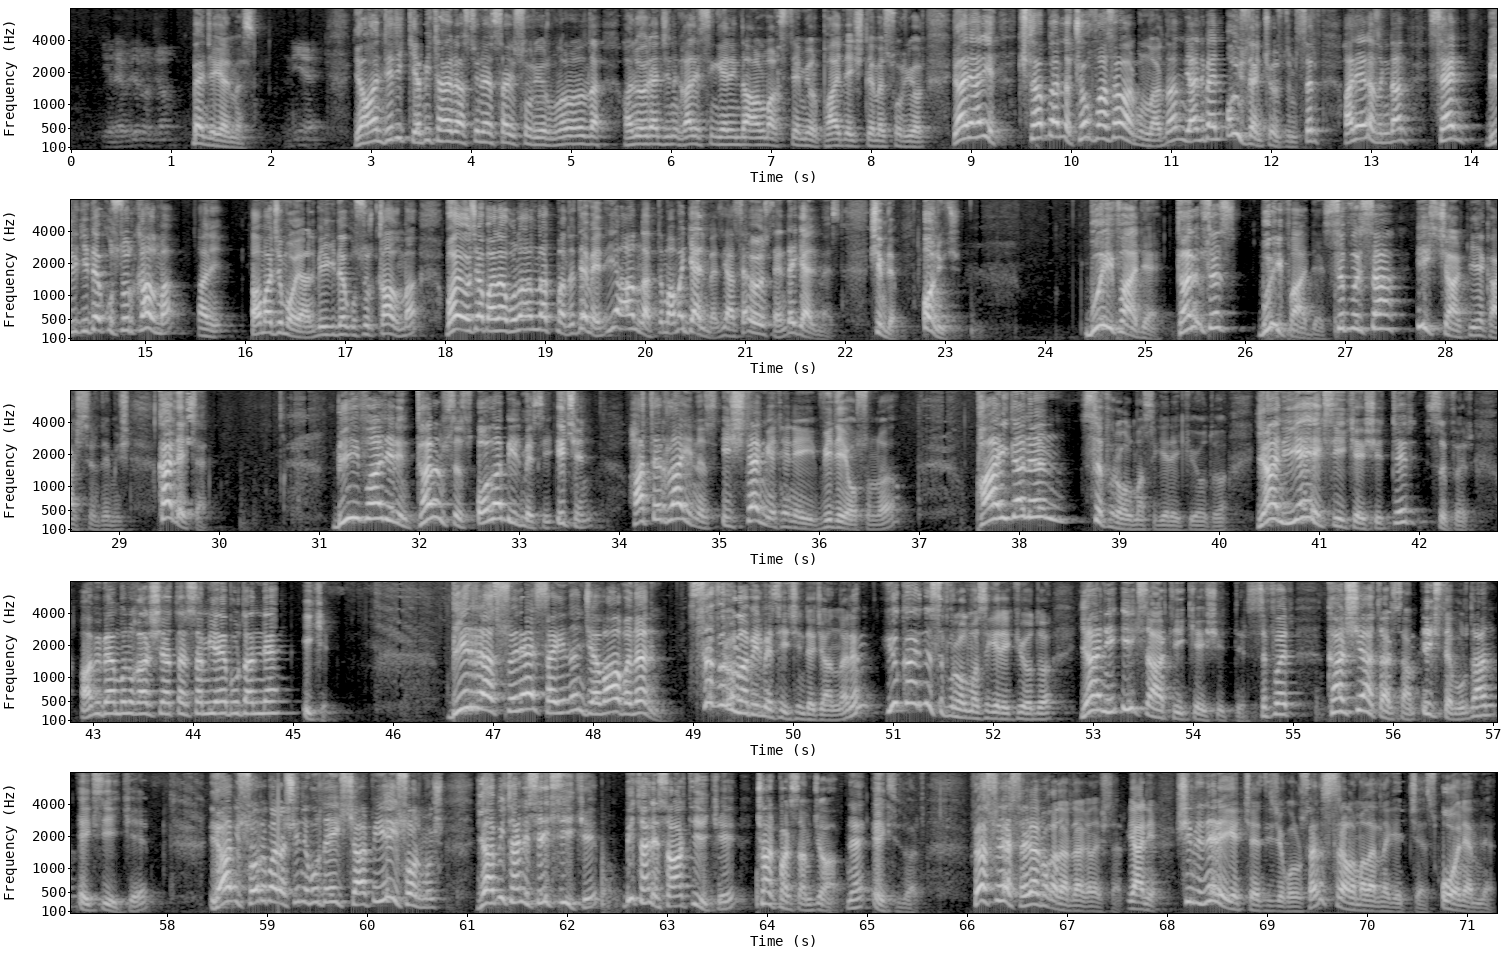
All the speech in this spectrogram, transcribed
Bence gelmez. Niye? Ya hani dedik ya bir tane rasyonel sayı soruyor bunlar. Ona da hani öğrencinin galesini genelinde almak istemiyor. Payda işleme soruyor. Yani hani kitaplarda çok fazla var bunlardan. Yani ben o yüzden çözdüm sırf. Hani en azından sen bilgide kusur kalma. Hani amacım o yani bilgide kusur kalma. Vay hoca bana bunu anlatmadı demedi ya anlattım ama gelmez. Yani sen ölsen de gelmez. Şimdi 13. Bu ifade tanımsız, bu ifade sıfırsa x çarpı y kaçtır demiş. Kardeşler bir ifadenin tanımsız olabilmesi için hatırlayınız işlem yeteneği videosunu paydanın sıfır olması gerekiyordu. Yani y eksi 2 eşittir sıfır. Abi ben bunu karşıya atarsam y buradan ne? 2. Bir rasyonel sayının cevabının Sıfır olabilmesi için de canlarım yukarıda sıfır olması gerekiyordu. Yani x artı 2 eşittir. Sıfır. Karşıya atarsam x de buradan eksi 2. Ya bir soru bana şimdi burada x çarpı y'yi sormuş. Ya bir tanesi eksi 2, bir tanesi artı 2. Çarparsam cevap ne? Eksi 4. Ve süre sayılar bu kadardı arkadaşlar. Yani şimdi nereye geçeceğiz diyecek olursanız sıralamalarına geçeceğiz. O önemli.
